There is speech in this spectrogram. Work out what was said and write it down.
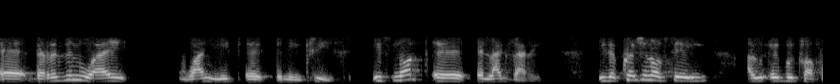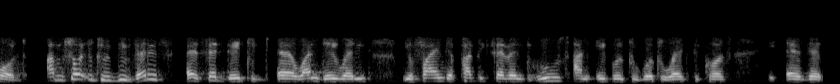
uh, the reason why one needs a, an increase is not a, a luxury. It's a question of saying, are you able to afford? I'm sure it will be very uh, sad day to uh, one day when you find a public servant who's unable to go to work because uh, the,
